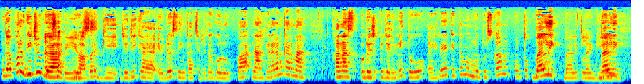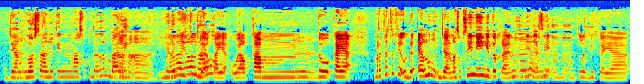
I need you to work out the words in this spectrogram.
nggak pergi juga, Ah, nggak pergi. Jadi kayak yaudah singkat cerita gue lupa. Nah akhirnya kan karena karena udah kejadian itu, akhirnya kita memutuskan untuk balik, Balik lagi. balik, jangan nggak usah lanjutin masuk ke dalam balik. Heeh, Iyalah Baliknya itu udah tahu- kayak welcome tuh kayak mereka tuh kayak udah eh lu jangan masuk sini gitu kan iya gak sih lebih kayak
